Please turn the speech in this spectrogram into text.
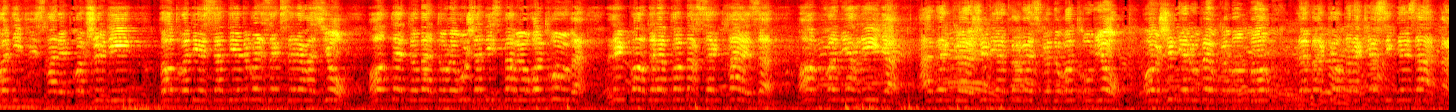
rediffusera l'épreuve jeudi, vendredi et samedi, nouvelles accélérations. En tête de bateau, le rouge a disparu. On retrouve les portes de la pomme Marseille 13 en première ligne avec euh, Julien Fares que nous retrouvions au Julien Loubet au commandement, le vainqueur de la classique des Alpes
